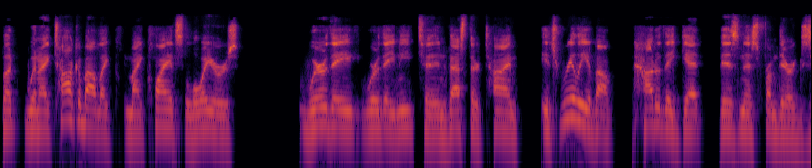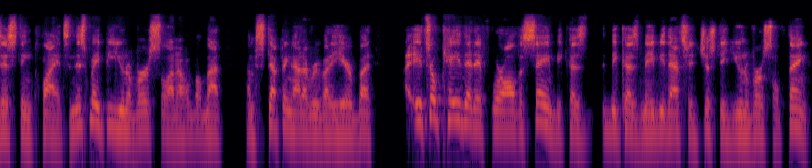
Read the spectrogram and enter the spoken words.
But when I talk about like my clients lawyers where they where they need to invest their time it's really about how do they get business from their existing clients and this might be universal and i hope i'm not i'm stepping on everybody here but it's okay that if we're all the same because because maybe that's a, just a universal thing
